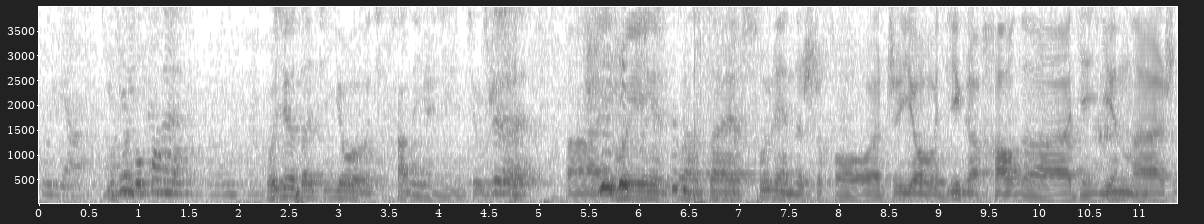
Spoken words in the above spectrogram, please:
不一样，已经不放了。我觉得有其他的原因，就是啊，因为呃，在苏联的时候，只有几个好的电影呢，是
